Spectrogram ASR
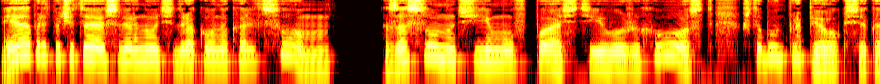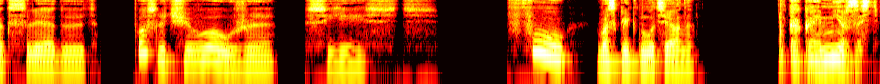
Я предпочитаю свернуть дракона кольцом, засунуть ему в пасть его же хвост, чтобы он пропекся как следует, после чего уже съесть. «Фу!» — воскликнула Тиана. «Какая мерзость!»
